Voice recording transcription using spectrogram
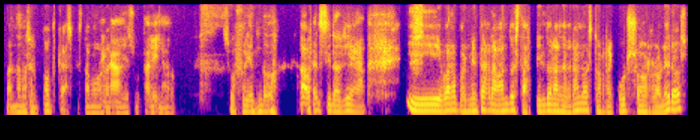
mándanos el podcast, que estamos aquí sufriendo, sufriendo, a ver si nos llega. Y bueno, pues mientras grabando estas píldoras de verano, estos recursos roleros,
